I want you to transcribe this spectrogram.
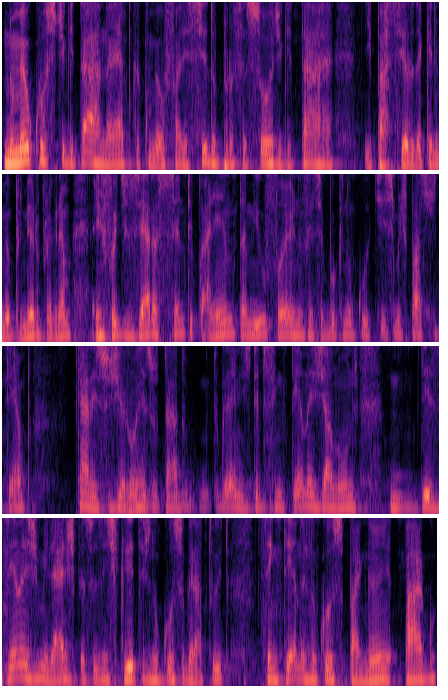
No meu curso de guitarra, na época, com meu falecido professor de guitarra e parceiro daquele meu primeiro programa, a gente foi de 0 a 140 mil fãs no Facebook num curtíssimo espaço de tempo. Cara, isso gerou um resultado muito grande. A gente teve centenas de alunos, dezenas de milhares de pessoas inscritas no curso gratuito, centenas no curso pago.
